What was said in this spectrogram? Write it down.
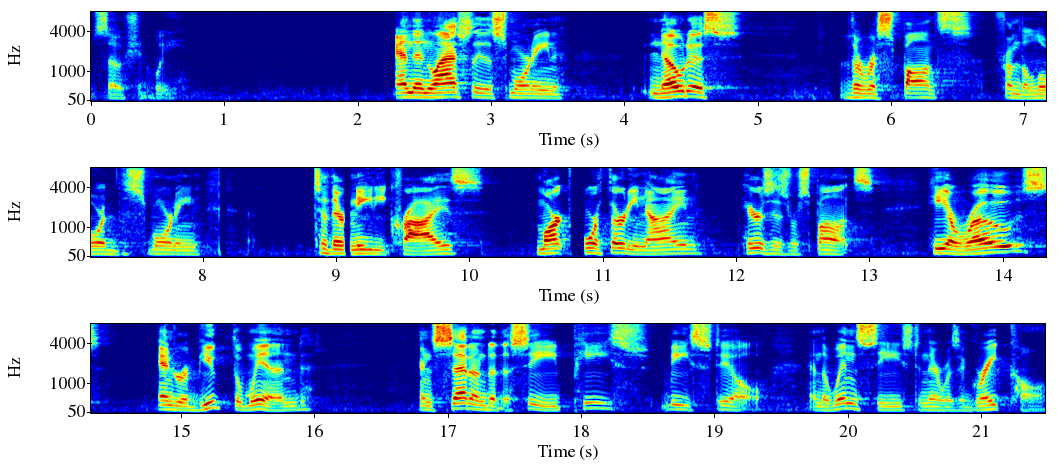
So should we. And then, lastly, this morning, notice the response from the Lord this morning to their needy cries. Mark 4:39, here's his response. He arose and rebuked the wind and said unto the sea, Peace, be still. And the wind ceased, and there was a great calm.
